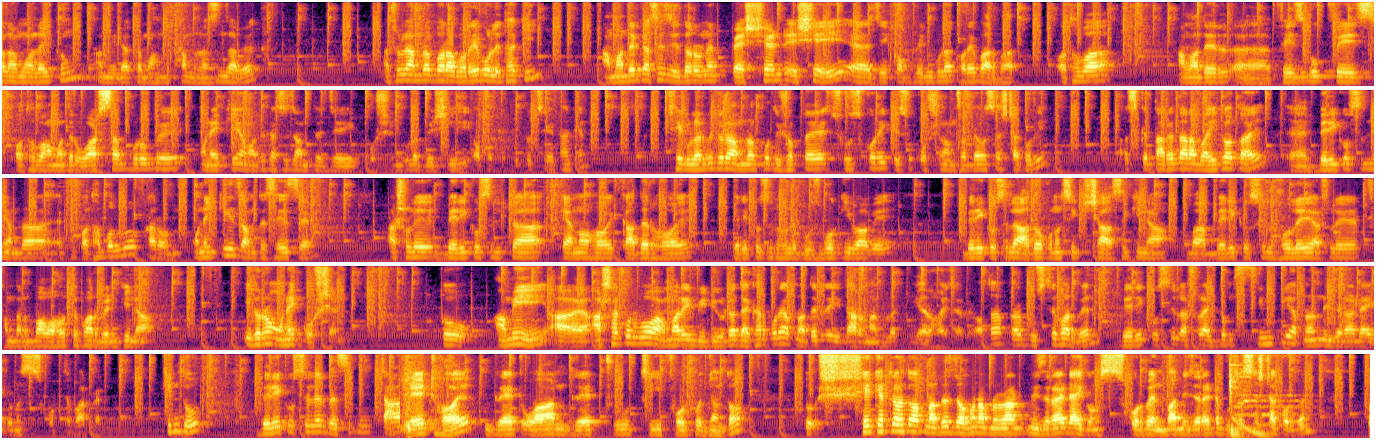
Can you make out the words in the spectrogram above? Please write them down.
আসসালামু আলাইকুম, আমি ডাক্তার মোহাম্মদ কামরুল হাসান জাভেদ আসলে আমরা বরাবরই বলে থাকি, আমাদের কাছে যে ধরনের পেশেন্ট এসে যে কমপ্লেনগুলো করে বারবার, অথবা আমাদের ফেসবুক পেজ অথবা আমাদের হোয়াটসঅ্যাপ গ্রুপে অনেকেই আমাদের কাছে জানতে যে কোশ্চেনগুলো বেশি অপেক্ষাকৃত চেয়ে থাকেন। সেগুলোর ভিতরে আমরা প্রতি সপ্তাহে চুজ করি, কিছু কোশ্চেন আনসার দেওয়ার চেষ্টা করি। আজকে তারে ধারাবাহিকতায় বেরিকোসিল নিয়ে আমরা একটু কথা বলব, কারণ অনেকেই জানতে চেয়েছেন আসলে বেরিকোসিলটা কেন হয়, কাদের হয় বেরিকোসিল হলে বুঝব কীভাবে বেরিকোসিলে আদৌ কোনো চিকিৎসা আছে কি না বা বেরিকোসিল হলে আসলে সন্তান বাবা হতে পারবেন কি না এই ধরনের অনেক কোশ্চেন তো আমি আশা করব আমার এই ভিডিওটা দেখার পরে আপনাদের এই ধারণাগুলো ক্লিয়ার হয়ে যাবে। অর্থাৎ আপনারা বুঝতে পারবেন বেরিকোসিল আসলে একদম সিম্পলি আপনারা নিজেরা ডায়াগনোসিস করতে পারবেন। কিন্তু বেরিকোসিলের বেসিক্যালি গ্রেড হয় grade one grade two three four পর্যন্ত। তো সেই ক্ষেত্রে হয়তো আপনাদের যখন আপনারা নিজেরাই ডায়াগনোসিস করবেন বা নিজেরাই এটা বোঝার চেষ্টা করবেন,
